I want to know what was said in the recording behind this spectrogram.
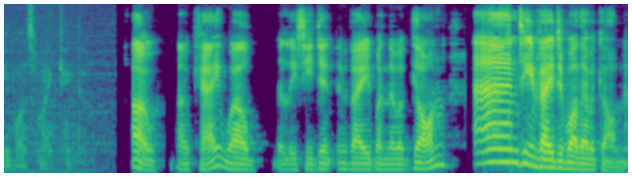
he wants my kingdom. Oh, okay. Well, at least he didn't invade when they were gone. And he invaded while they were gone.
